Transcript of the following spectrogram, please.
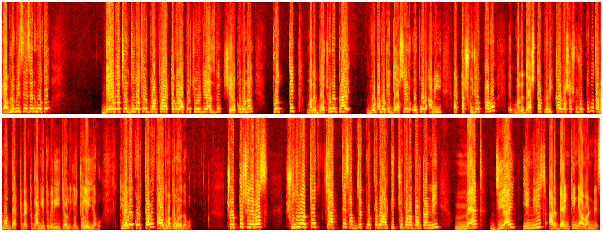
ডাব্লিউবিসিএস এর মতো দেড় বছর, দু বছর পর পর একটা করে অপরচুনিটি আসবে, সেরকমও নয়। প্রত্যেক মানে বছরে প্রায় মোটামুটি দশের ওপর আমি একটা সুযোগ পাবো মানে দশটা পরীক্ষায় বসার সুযোগ পাবো, তার মধ্যে একটা না একটা লাগিয়ে তো বেরিয়ে চলে- চলেই যাব। কীভাবে করতে হবে তাও তোমাকে বলে দেবো। ছোট্ট সিলেবাস শুধুমাত্র চারটে সাবজেক্ট পড়তে হবে, আর কিচ্ছু পড়ার দরকার নেই। ম্যাথ জিআই ইংলিশ আর ব্যাংকিং অ্যাওয়ারনেস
